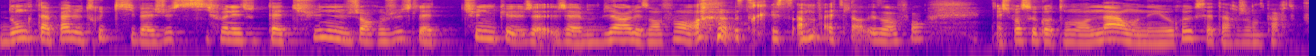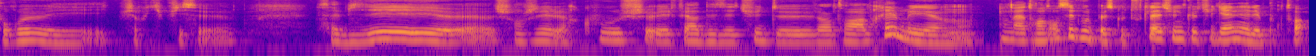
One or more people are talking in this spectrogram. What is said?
Donc, t'as pas le truc qui va juste siphonner toute ta thune, genre juste la thune que j'aime bien les enfants. c'est très sympa de faire des enfants. Et je pense que quand on en a, on est heureux que cet argent parte pour eux et qu'ils puissent euh, s'habiller, euh, changer leur couche et faire des études de 20 ans après. Mais euh, à 30 ans, c'est cool parce que toute la thune que tu gagnes, elle est pour toi.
